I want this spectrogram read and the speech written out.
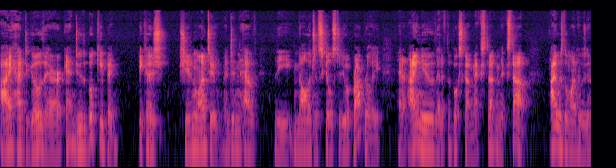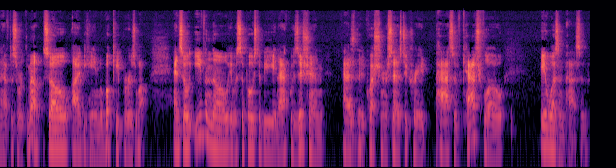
I had to go there and do the bookkeeping because she didn't want to and didn't have the knowledge and skills to do it properly. And I knew that if the books got mixed up, mixed up, I was the one who was going to have to sort them out. So I became a bookkeeper as well. And so even though it was supposed to be an acquisition, as the questioner says, to create passive cash flow, it wasn't passive.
